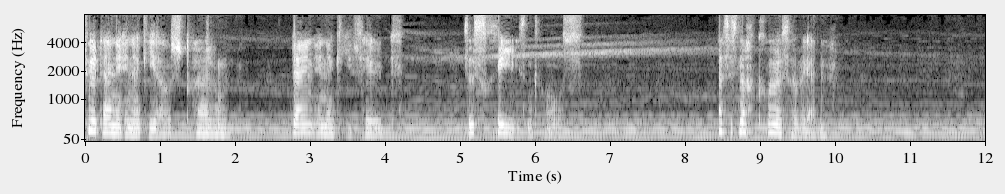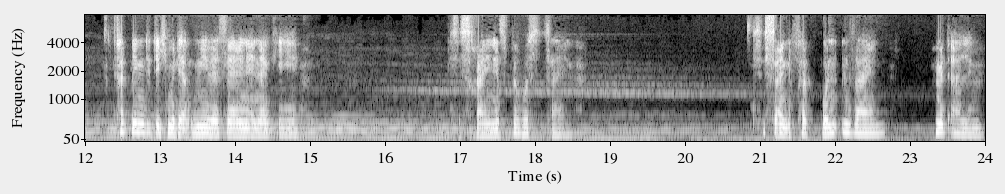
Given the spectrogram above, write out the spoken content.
Spür deine Energieausstrahlung, dein Energiefeld. Es ist riesengroß. Lass es noch größer werden. Verbinde dich mit der universellen Energie. Es ist reines Bewusstsein. Es ist ein Verbundensein mit allem.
